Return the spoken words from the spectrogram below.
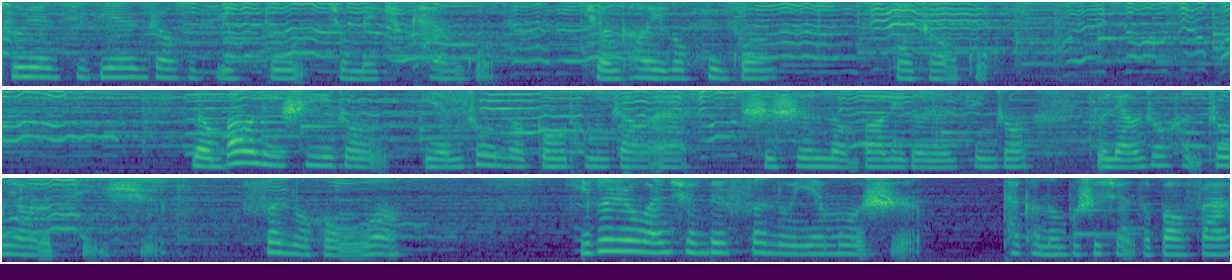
住院期间，丈夫几乎就没去看过，全靠一个护工在照顾。冷暴力是一种严重的沟通障碍。实施冷暴力的人心中有两种很重要的情绪：愤怒和无望。一个人完全被愤怒淹没时，他可能不是选择爆发，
